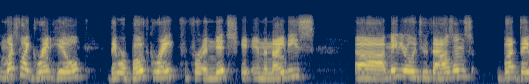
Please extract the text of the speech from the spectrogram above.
much like Grant Hill, they were both great for, a niche in, the 90s, uh, maybe early 2000s, but they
